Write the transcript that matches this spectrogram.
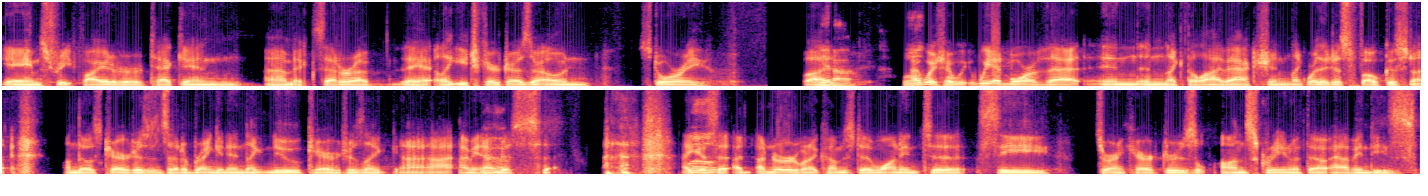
games, Street Fighter, Tekken, um, etc., they like each character has their own story. But yeah. I wish I, we had more of that in, in like the live action, like where they just focused on, on those characters instead of bringing in like new characters. Like I, I mean, I'm just, I Well- guess a, a nerd when it comes to wanting to see certain characters on screen without having these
